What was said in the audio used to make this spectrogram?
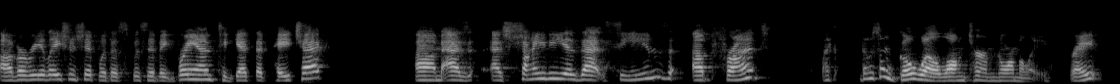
of a relationship with a specific brand to get the paycheck. Um, as as shiny as that seems up front, like those don't go well long term normally, right?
